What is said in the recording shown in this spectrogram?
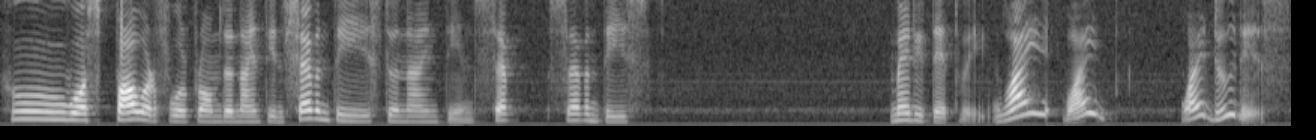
Who was powerful from the 1970s to 1970s meditate way. Why, why, why do this?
